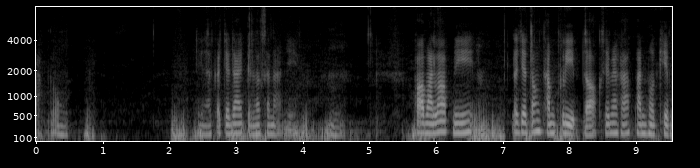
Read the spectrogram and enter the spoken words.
ปักลง นี่นะก็จะได้เป็นลักษณะนี้อพอมารอบนี้ เราจะต้องทำกลีบดอกใช่ไหมคะ พันหัวเข็ม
